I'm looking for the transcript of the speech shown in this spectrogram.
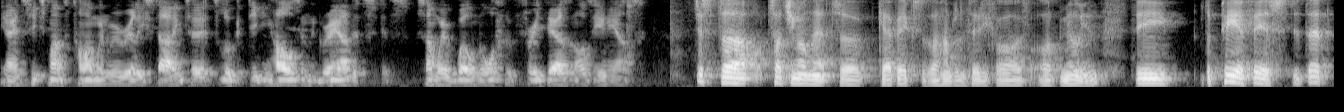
you know in six months' time when we're really starting to, to look at digging holes in the ground, it's it's somewhere well north of three thousand Aussie an ounce. Just uh, touching on that uh, capex of the 135 odd million, the the PFS did that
